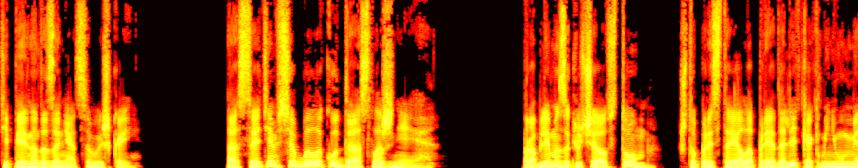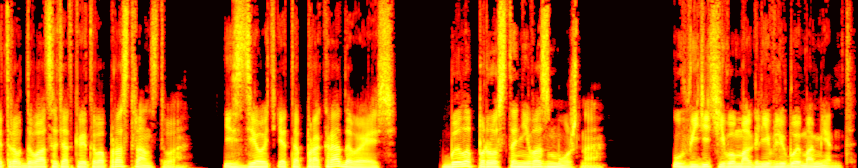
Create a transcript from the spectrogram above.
Теперь надо заняться вышкой. А с этим все было куда сложнее. Проблема заключалась в том, что предстояло преодолеть как минимум метров 20 открытого пространства, и сделать это прокрадываясь, было просто невозможно. Увидеть его могли в любой момент,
